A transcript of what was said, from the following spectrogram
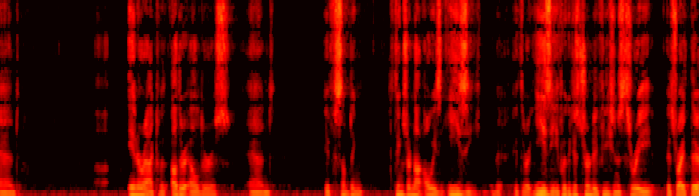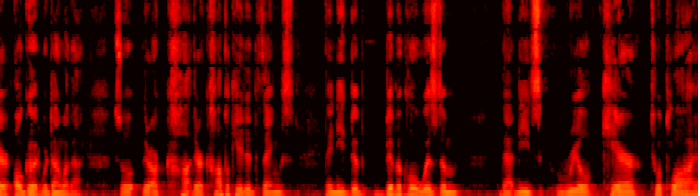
and interact with other elders. And if something things are not always easy if they're easy if we could just turn to ephesians 3 it's right there. Oh good we're done with that. So there are there are complicated things. They need bib- biblical wisdom that needs real care to apply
